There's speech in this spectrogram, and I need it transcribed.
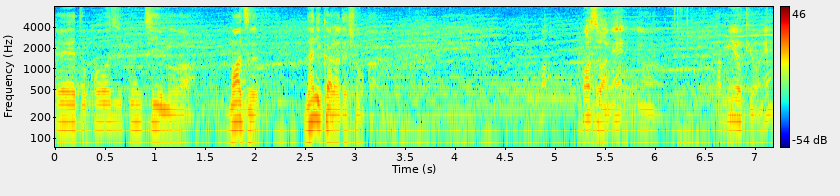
ト。えーと浩二君チームはまず何からでしょうか？ままずはね、うん、髪の毛をね。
